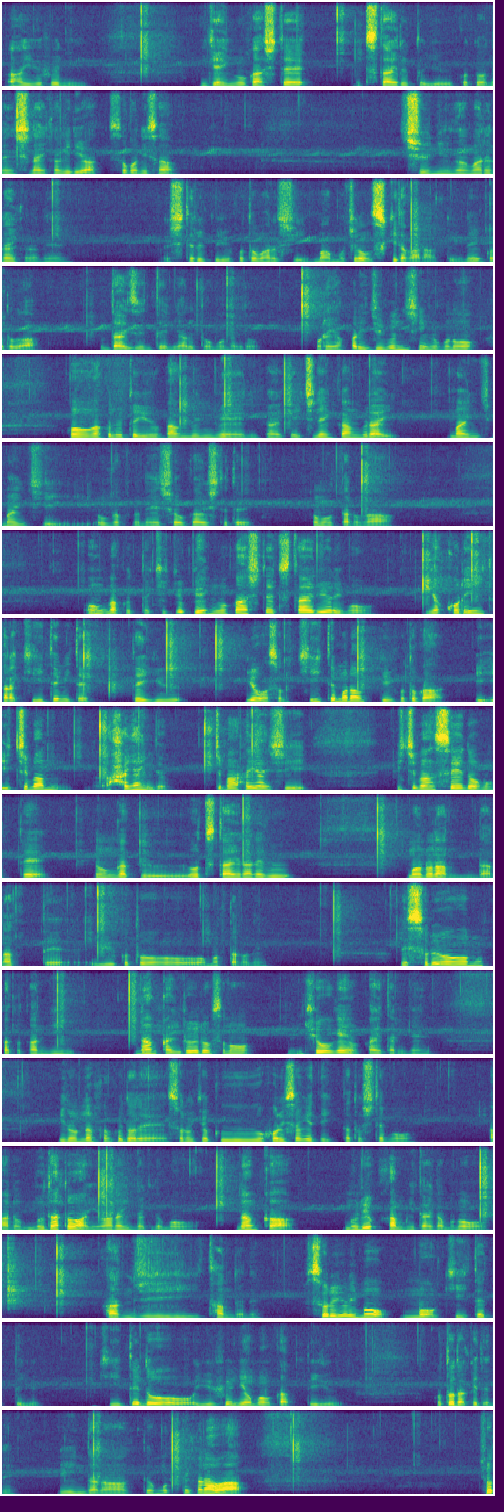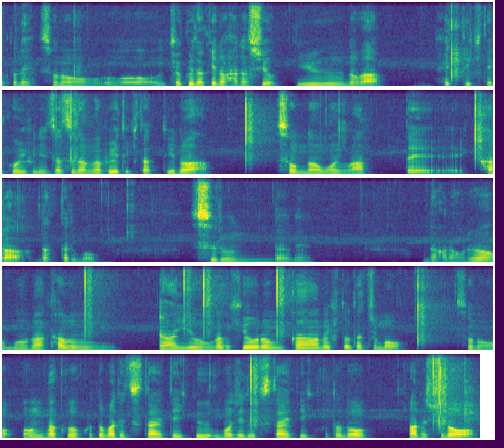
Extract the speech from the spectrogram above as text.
ああいうふうに言語化して伝えるということをね、しない限りは、そこにさ、収入が生まれないからね、してるということもあるし、まあもちろん好きだからというね、ことが大前提にあると思うんだけど、俺やっぱり自分自身がこの、邦楽ぬという番組名に書いて1年間ぐらい毎日毎日音楽のね、紹介をしてて思ったのが、音楽って結局言語化して伝えるよりも、いや、これいいから聞いてみてっていう、要はその聞いてもらうっていうことが一番早いんだよ。一番早いし、一番精度を持って音楽を伝えられるものなんだなっていうことを思ったのね。で、それを思った途端に、なんかいろいろその表現を変えたりね、いろんな角度でその曲を掘り下げていったとしても、あの、無駄とは言わないんだけども、なんか無力感みたいなものを感じたんだよね。それよりも、もう聞いてっていう。聞いてどういうふうに思うかっていうことだけでね、いいんだなって思ってからは、ちょっとね、その曲だけの話をっていうのが減ってきて、こういうふうに雑談が増えてきたっていうのは、そんな思いもあってからだったりもするんだよね。だから俺は思うのは多分、ああいう音楽評論家の人たちも、その音楽を言葉で伝えていく、文字で伝えていくことの、ある種の、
